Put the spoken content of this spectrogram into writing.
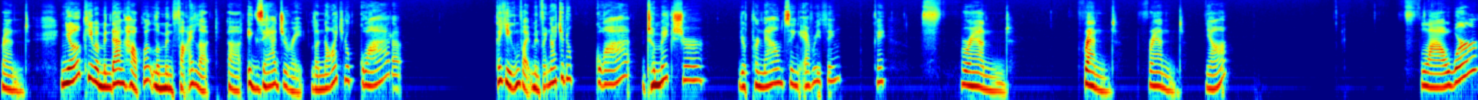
Friend. Nhớ khi mà mình đang học á, là mình phải là uh, exaggerate, là nói cho nó quá đó. Cái gì cũng vậy, mình phải nói cho nó quá to make sure you're pronouncing everything. Okay? Friend. Friend. Friend. Yeah? Flour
